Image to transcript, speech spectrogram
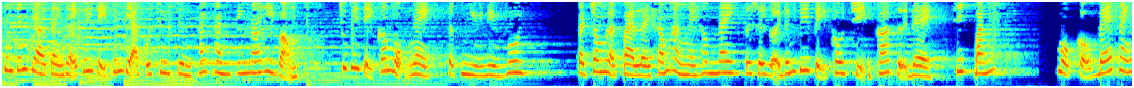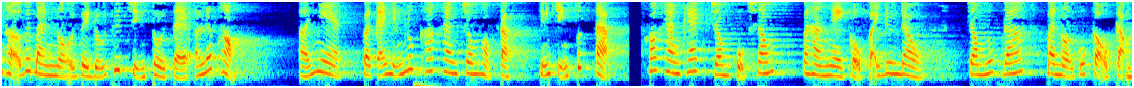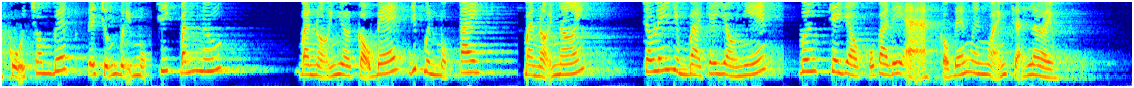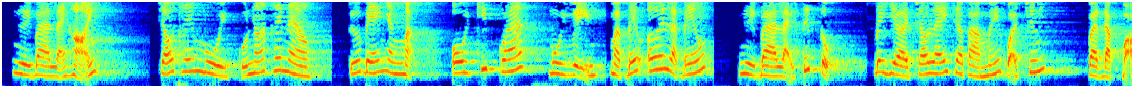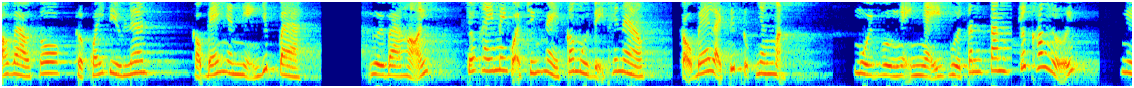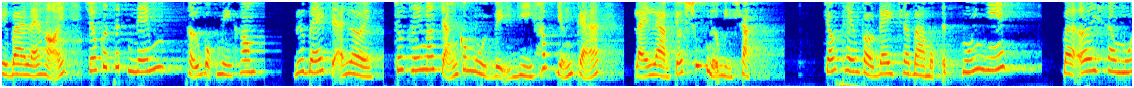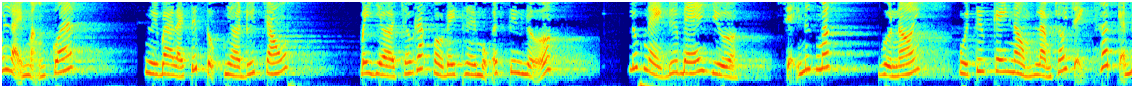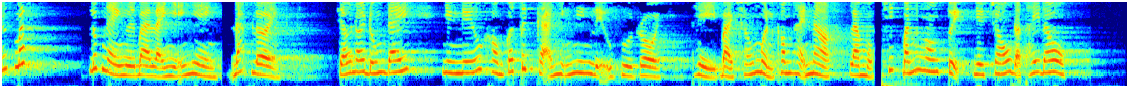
Xin kính chào toàn thể quý vị khán giả của chương trình phát thanh tiếng nói hy vọng. Chúc quý vị có một ngày thật nhiều niềm vui. Và trong loạt bài lời sống hàng ngày hôm nay, tôi sẽ gửi đến quý vị câu chuyện có tựa đề Chiếc bánh. Một cậu bé than thở với bà nội về đủ thứ chuyện tồi tệ ở lớp học, ở nhà và cả những lúc khó khăn trong học tập, những chuyện phức tạp, khó khăn khác trong cuộc sống mà hàng ngày cậu phải đương đầu. Trong lúc đó, bà nội của cậu cặm cụi trong bếp để chuẩn bị một chiếc bánh nướng. Bà nội nhờ cậu bé giúp mình một tay. Bà nội nói, cháu lấy giùm bà chai dầu nhé. Vâng, chai dầu của bà đây ạ, cậu bé ngoan ngoãn trả lời. Người bà lại hỏi, cháu thấy mùi của nó thế nào? Đứa bé nhăn mặt, ôi khiếp quá, mùi vị mà béo ơi là béo. Người bà lại tiếp tục, bây giờ cháu lấy cho bà mấy quả trứng và đập bỏ vào tô rồi quấy đều lên. Cậu bé nhanh nhẹn giúp bà. Người bà hỏi, cháu thấy mấy quả trứng này có mùi vị thế nào? Cậu bé lại tiếp tục nhăn mặt. Mùi vừa ngậy ngậy vừa tanh tanh, rất khó ngửi. Người bà lại hỏi, cháu có thích nếm thử bột mì không? Đứa bé trả lời, cháu thấy nó chẳng có mùi vị gì hấp dẫn cả, lại làm cháu suốt nữa bị sặc. Cháu thêm vào đây cho bà một ít muối nhé. Bà ơi sao muối lại mặn quá? Người bà lại tiếp tục nhờ đứa cháu. Bây giờ cháu rắc vào đây thêm một ít tiêu nữa. Lúc này đứa bé vừa chảy nước mắt, vừa nói mùi tiêu cay nồng làm cháu chảy hết cả nước mắt. Lúc này người bà lại nhẹ nhàng đáp lời. Cháu nói đúng đấy, nhưng nếu không có tất cả những nguyên liệu vừa rồi thì bà cháu mình không thể nào làm một chiếc bánh ngon tuyệt như cháu đã thấy đâu.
